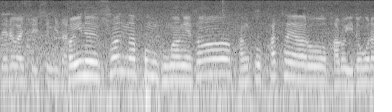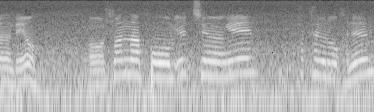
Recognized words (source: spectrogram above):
내려갈 수 있습니다. 저희는 수완나폼 공항에서 방콕 파타야로 바로 이동을 하는데요. 어, 수완나폼 1층에 파타야로 가는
